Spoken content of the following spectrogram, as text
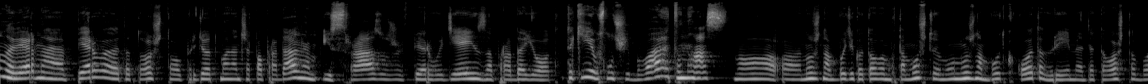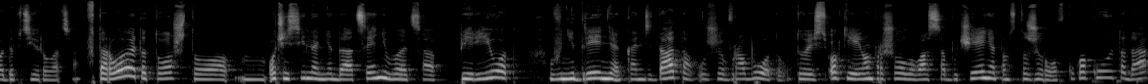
Ну, наверное, первое это то, что придет менеджер по продажам и сразу же в первый день запродает. Такие случаи бывают у нас, но э, нужно быть готовым к тому, что ему нужно будет какое-то время для того, чтобы адаптироваться. Второе это то, что м, очень сильно недооценивается период внедрение кандидата уже в работу. То есть, окей, он прошел у вас обучение, там стажировку какую-то, да,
